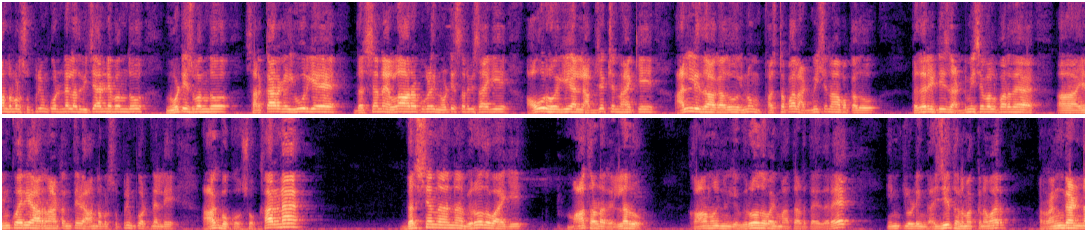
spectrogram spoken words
ಆನರಬಲ್ ಸುಪ್ರೀಂ ಕೋರ್ಟ್ನಲ್ಲಿ ಅದು ವಿಚಾರಣೆ ಬಂದು ನೋಟಿಸ್ ಬಂದು ಸರ್ಕಾರ ಇವ್ರಿಗೆ ದರ್ಶನ ಎಲ್ಲ ಆರೋಪಗಳಿಗೆ ನೋಟಿಸ್ ಸರ್ವಿಸ್ ಆಗಿ ಅವ್ರು ಹೋಗಿ ಅಲ್ಲಿ ಅಬ್ಜೆಕ್ಷನ್ ಹಾಕಿ ಅಲ್ಲಿ ಇದಾಗೋದು ಇನ್ನು ಫಸ್ಟ್ ಆಫ್ ಆಲ್ ಅಡ್ಮಿಷನ್ ಆಗ್ಬೇಕದು. Whether it is admissible for the enquiry or not ಅಂತೇಳಿ ಆನರಬಲ್ ಸುಪ್ರೀಂ ಕೋರ್ಟ್ನಲ್ಲಿ ಆಗಬೇಕು. ಸೊ ಕಾರಣ, ದರ್ಶನನ ವಿರೋಧವಾಗಿ ಮಾತಾಡೋರೆಲ್ಲರೂ ಕಾನೂನಿಗೆ ವಿರೋಧವಾಗಿ ಮಾತಾಡ್ತಾ ಇದ್ದಾರೆ ಇನ್ಕ್ಲೂಡಿಂಗ್ ಅಜಿತ್ ಹನುಮಕ್ಕನವರ್, ರಂಗಣ್ಣ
